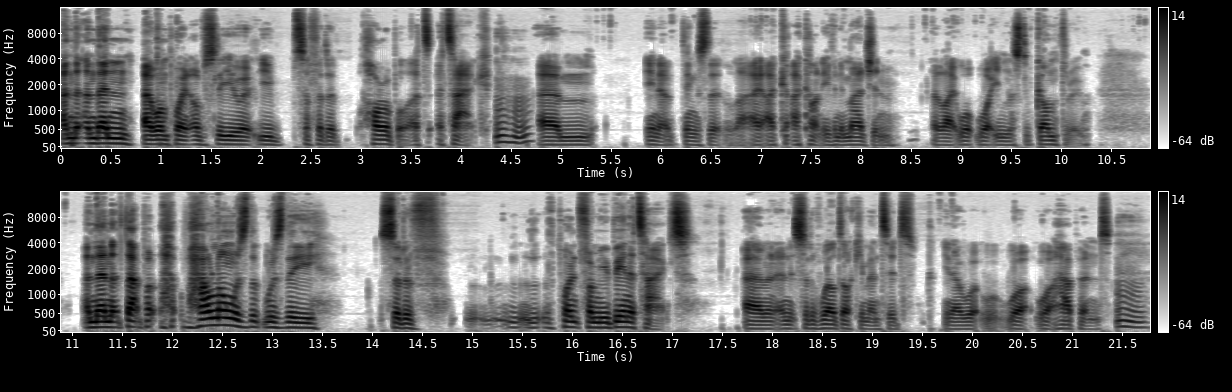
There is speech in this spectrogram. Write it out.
And and then at one point, obviously, you you suffered a horrible at- attack. Mm-hmm um, you know things that like, I, I can't even imagine like what, what you must have gone through and then at that point how long was the was the sort of the point from you being attacked um, and it's sort of well documented you know what what what happened mm.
